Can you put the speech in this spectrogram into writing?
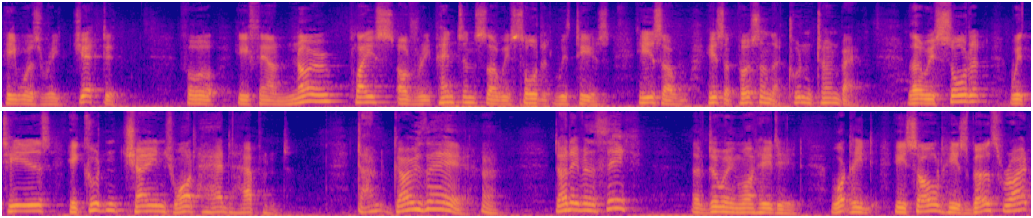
he was rejected for he found no place of repentance, though he sought it with tears. Here's a, here's a person that couldn't turn back. Though he sought it with tears, he couldn't change what had happened. Don't go there. Don't even think of doing what he did. What he, he sold his birthright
